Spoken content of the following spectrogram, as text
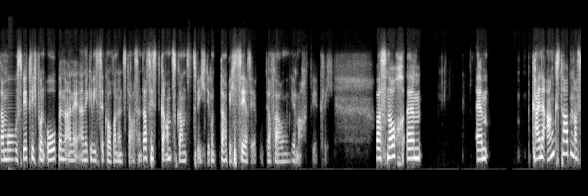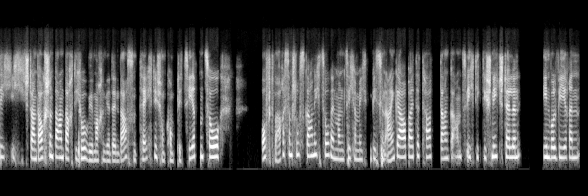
Da muss wirklich von oben eine, eine gewisse Governance da sein. Das ist ganz, ganz wichtig und da habe ich sehr, sehr gute Erfahrungen gemacht, wirklich. Was noch? Ähm, ähm, keine Angst haben. Also ich, ich, stand auch schon da und dachte, oh, wie machen wir denn das und technisch und kompliziert und so. Oft war es am Schluss gar nicht so, wenn man sich ein bisschen eingearbeitet hat. Dann ganz wichtig, die Schnittstellen involvieren,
